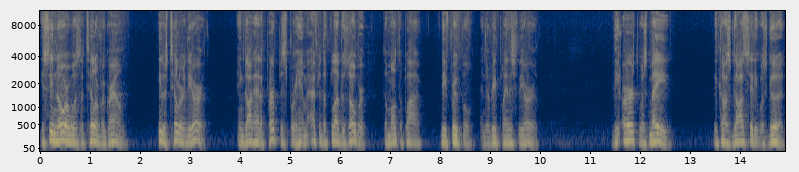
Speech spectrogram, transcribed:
You see, Noah was a tiller of the ground. He was tiller of the earth. And God had a purpose for him after the flood was over to multiply, be fruitful, and to replenish the earth. The earth was made because God said it was good.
